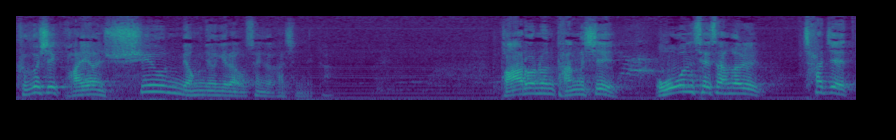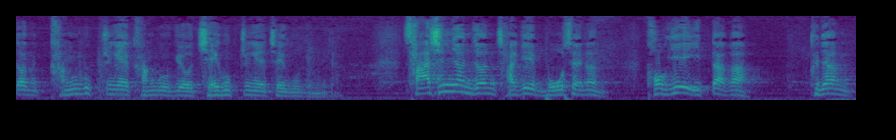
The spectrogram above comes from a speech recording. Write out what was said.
그것이 과연 쉬운 명령이라고 생각하십니까? 바로는 당시 온 세상을 차지했던 강국 중의 강국이요, 제국 중의 제국입니다. 40년 전 자기 모세는 거기에 있다가 그냥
